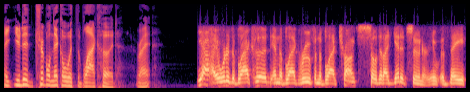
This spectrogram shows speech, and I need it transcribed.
Uh, you did triple nickel with the black hood, right? Yeah, I ordered the black hood and the black roof and the black trunks so that I'd get it sooner. It, they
